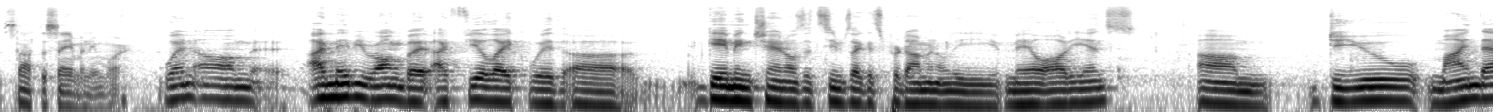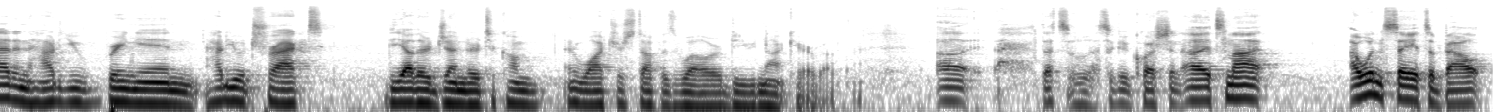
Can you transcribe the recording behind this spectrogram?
it's not the same anymore. When um, I may be wrong, but I feel like with uh, gaming channels, it seems like it's predominantly male audience. Um, do you mind that, and how do you bring in, how do you attract the other gender to come and watch your stuff as well, or do you not care about that? Uh, that's oh, that's a good question. Uh, it's not. I wouldn't say it's about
